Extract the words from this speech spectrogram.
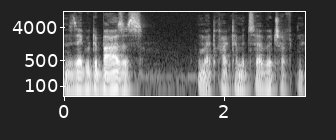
eine sehr gute Basis, um Ertrag damit zu erwirtschaften.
